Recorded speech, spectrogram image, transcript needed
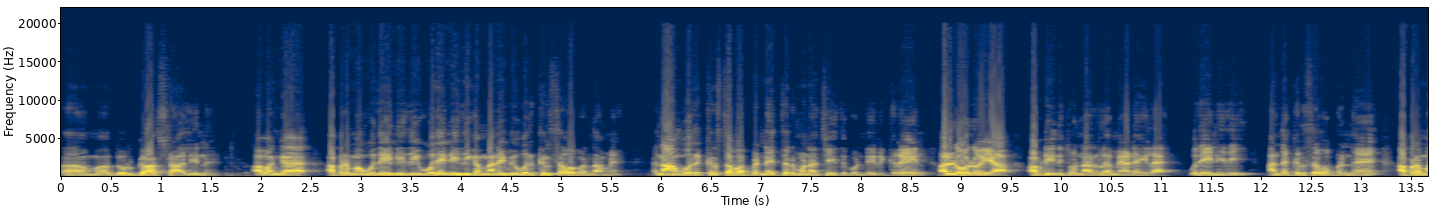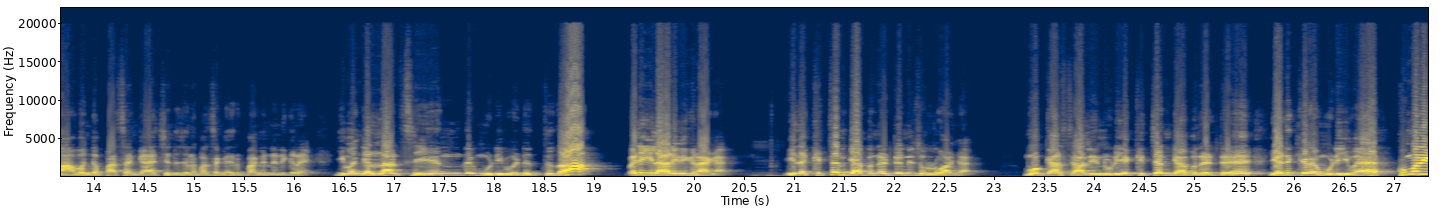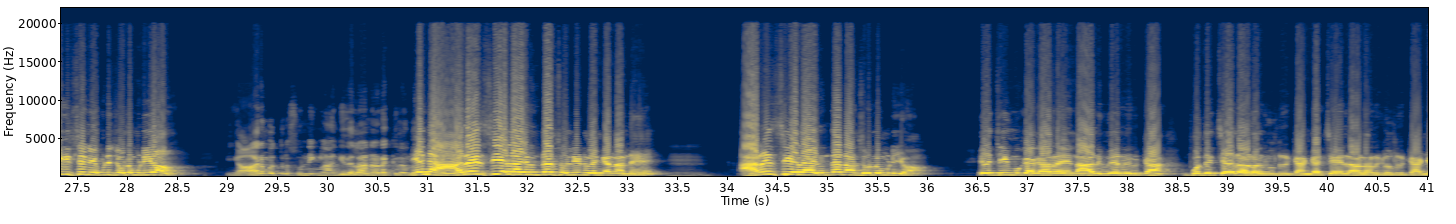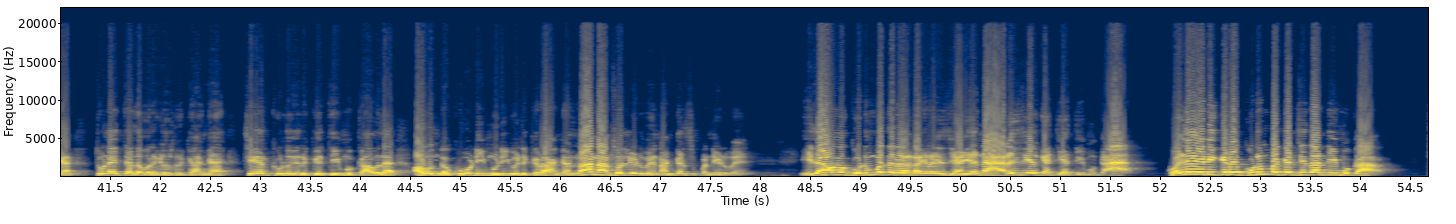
துர்கா ஸ்டாலின். அவங்க அப்புறமா உதயநிதி. உதயநிதிக்கு மனைவி ஒரு கிறிஸ்தவ பெண்ணாமே. நான் ஒரு கிறிஸ்தவ பெண்ணை திருமணம் செய்து கொண்டு இருக்கிறேன் அல்லோலோயா அப்படின்னு சொன்னார்ல மேடையில். உதயநிதி அந்த கிறிஸ்தவ பெண்ணு அப்புறமா அவங்க பசங்க சின்ன சின்ன பசங்க இருப்பாங்கன்னு நினைக்கிறேன். இவங்கெல்லாம் சேர்ந்து முடிவெடுத்து தான் வெளியில் அறிவிக்கிறாங்க. இதை கிச்சன் கேபினெட்டுன்னு சொல்லுவாங்க. மு க ஸ்டாலினுடைய கிச்சன் கேபினெட்டு எடுக்கிற முடிவை குமரி கிச்சன் எப்படி சொல்ல முடியும்? நீங்க ஆரம்பத்துல சொன்னீங்களா அங்க இதெல்லாம் நடக்குது ஏங்க அரசியலா இருந்தா சொல்லிடுவேங்க நான். ம். அரசியலா இருந்தா நான் சொல்ல முடியும். ஏ திமுக காரன் நாலு பேர் இருக்கான். பொதுச் செயலாளர்கள் இருக்காங்க செயலாளர்கள் இருக்காங்க துணைத் தலைவர்கள் இருக்காங்க. செயற்குழு இருக்கு திமுகவில். அவங்க கூடி முடிவெடுக்கிறாங்கன்னா நான் சொல்லிடுவேன் நான் கெஸ் பண்ணிடுவேன். இது அவங்க குடும்பத்தில் நடக்கிற விஷயம். என்ன அரசியல் கட்சியா திமுக? கொள்ளையடிக்கிற குடும்ப கட்சி தான் திமுக.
